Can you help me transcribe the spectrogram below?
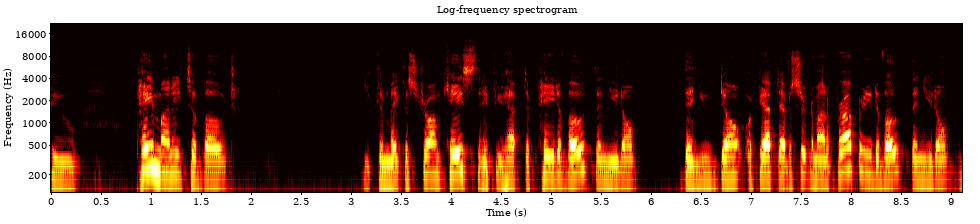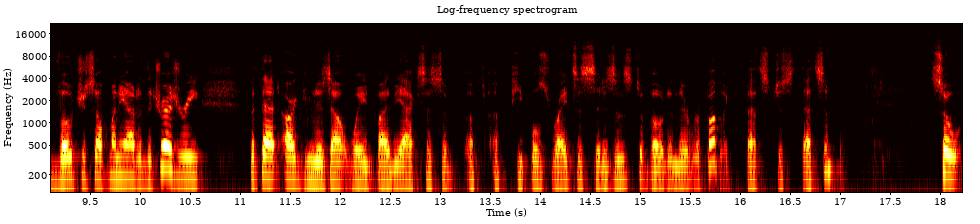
to pay money to vote. You can make a strong case that if you have to pay to vote, then you don't then you don't if you have to have a certain amount of property to vote, then you don't vote yourself money out of the treasury. But that argument is outweighed by the access of, of, of people's rights as citizens to vote in their republic. That's just that simple. So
